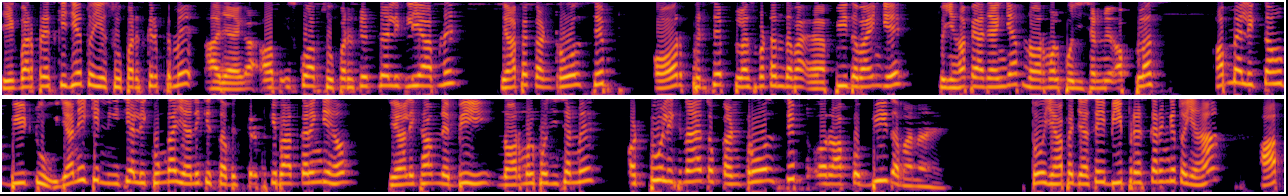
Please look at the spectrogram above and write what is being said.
एक बार प्रेस कीजिए तो ये सुपरस्क्रिप्ट में आ जाएगा। अब इसको आप सुपरस्क्रिप्ट में लिख लिया आपने। यहाँ पे कंट्रोल शिफ्ट और फिर से प्लस बटन दबा पी दबाएँगे तो यहाँ पे आ जाएँगे आप नॉर्मल पोजीशन में। अब प्लस अब मैं लिखता हूँ B2 यानी कि नीचे लिखूँगा, यानी कि सबस्क्रिप्ट की बात करेंगे हम। तो यहाँ लिखा हमने B नॉर्मल पोजीशन में, और टू लिखना है तो कंट्रोल शिफ्ट और आपको B दबाना है। तो यहाँ पे जैसे ही बी प्रेस करेंगे तो यहाँ आप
